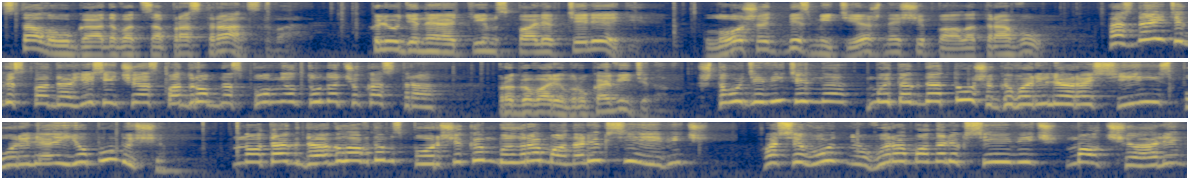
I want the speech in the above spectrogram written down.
стало угадываться пространство. Клюдин и Атим спали в телеге. Лошадь безмятежно щипала траву. А знаете, господа, я сейчас подробно вспомнил ту ночь у костра. Проговорил Рукавитинов. Что удивительно, мы тогда тоже говорили о России и спорили о ее будущем. Но тогда главным спорщиком был Роман Алексеевич. А сегодня вы, Роман Алексеевич, молчали.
